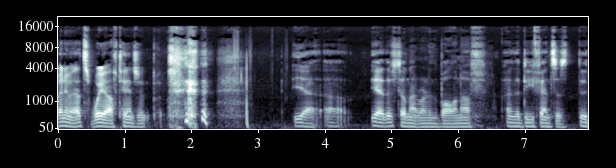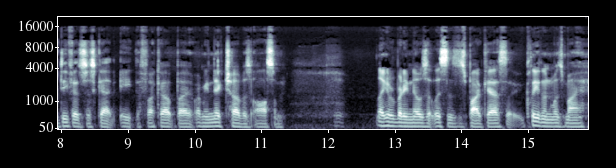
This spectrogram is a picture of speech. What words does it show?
but anyway, that's way off tangent. But yeah, uh, yeah, they're still not running the ball enough and the defense is the defense just got ate the fuck up by. I mean, Nick Chubb is awesome. Like everybody knows that listens to this podcast, Cleveland was my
